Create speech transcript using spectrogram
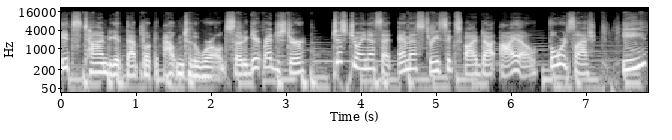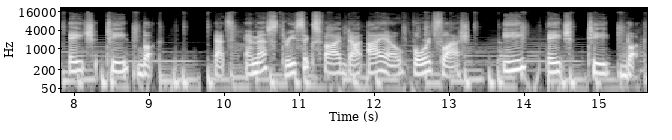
It's time to get that book out into the world. So to get registered, just join us at ms365.io forward slash EHT book. That's ms365.io forward slash EHT book.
